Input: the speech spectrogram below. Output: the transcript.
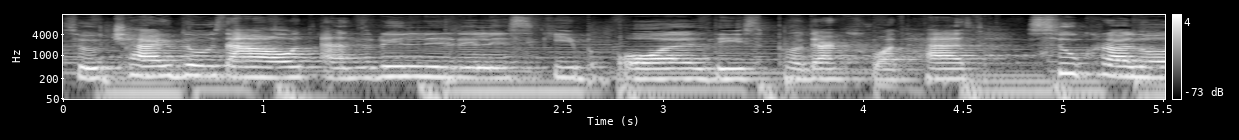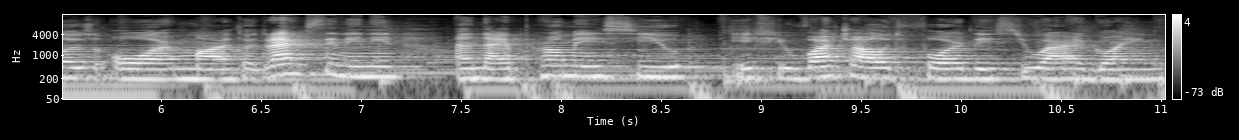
So check those out and really really skip all these products what has sucralose or maltodextrin in it and I promise you if you watch out for this you are going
